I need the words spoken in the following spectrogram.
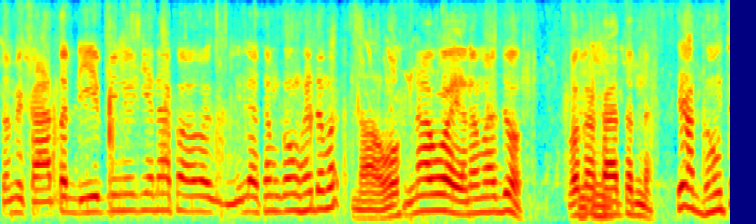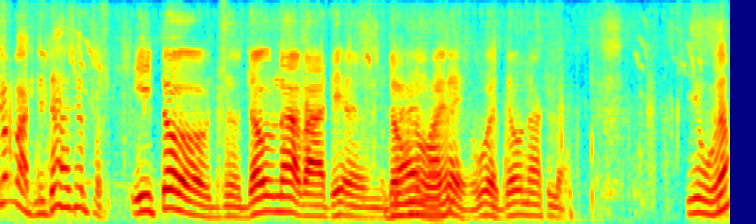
તમે ખાતર ડીએપી નું જે નાખો હવે ઘઉં હે તમારે? ના હો. ના હોય અને અમારે જો વગર ખાતર ના તે ઘઉં ચમ વાત લીધા હશે પણ? ઈ તો જવ ના હોય જવ નાખેલા. એવું એમ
